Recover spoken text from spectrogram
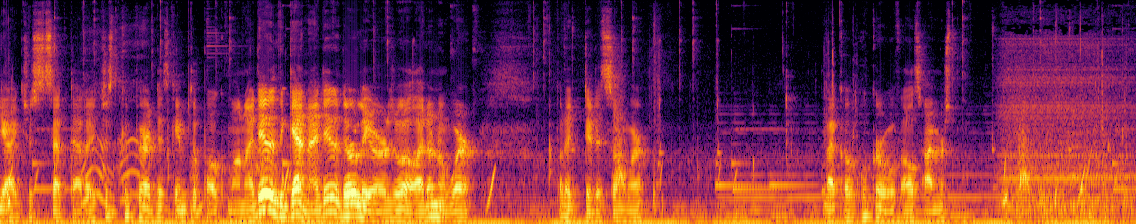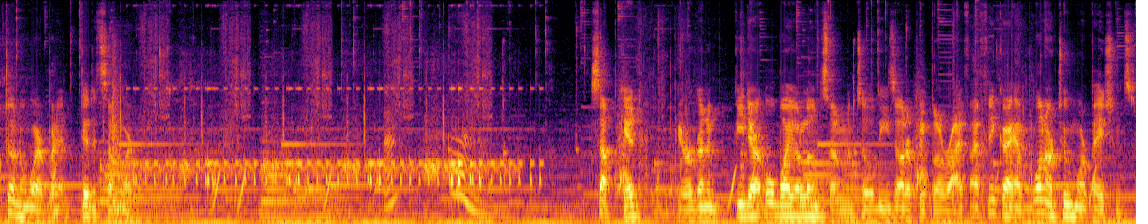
Yeah, I just said that. I just compared this game to Pokemon. I did it again. I did it earlier as well. I don't know where. But I did it somewhere. Like a hooker with Alzheimer's. Don't know where, but I did it somewhere. Sup, kid? You're gonna be there all by your lonesome until these other people arrive. I think I have one or two more patients.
